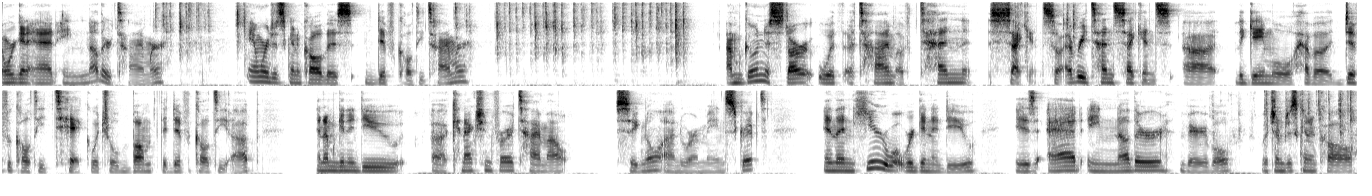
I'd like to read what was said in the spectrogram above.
and we're going to add another timer and we're just going to call this difficulty timer I'm going to start with a time of 10 seconds. So every 10 seconds, uh, the game will have a difficulty tick, which will bump the difficulty up. And I'm going to do a connection for a timeout signal onto our main script. And then here, what we're going to do is add another variable, which I'm just going to call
